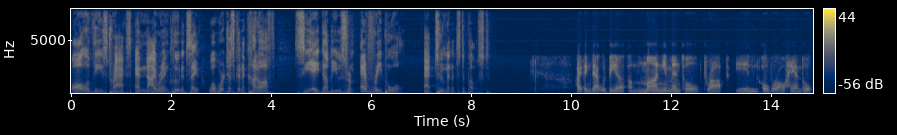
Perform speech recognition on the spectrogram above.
all of these tracks, and NYRA included, say, well, we're just going to cut off CAWs from every pool at two minutes to post? I think that would be a, a monumental drop in overall handle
